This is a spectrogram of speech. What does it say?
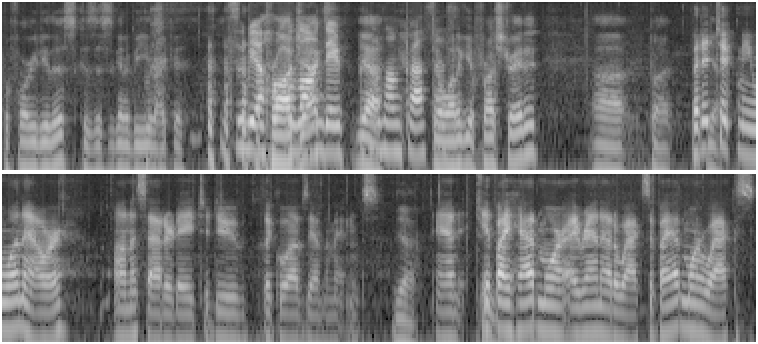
before you do this because this is going to be like a. This would be a, A whole- long project? day, Yeah. a long process. don't want to get frustrated. Uh, but But it Yeah. took me one hour on a Saturday to do the gloves and the mittens. yeah, And if I had more, I ran out of wax. If I had more wax,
